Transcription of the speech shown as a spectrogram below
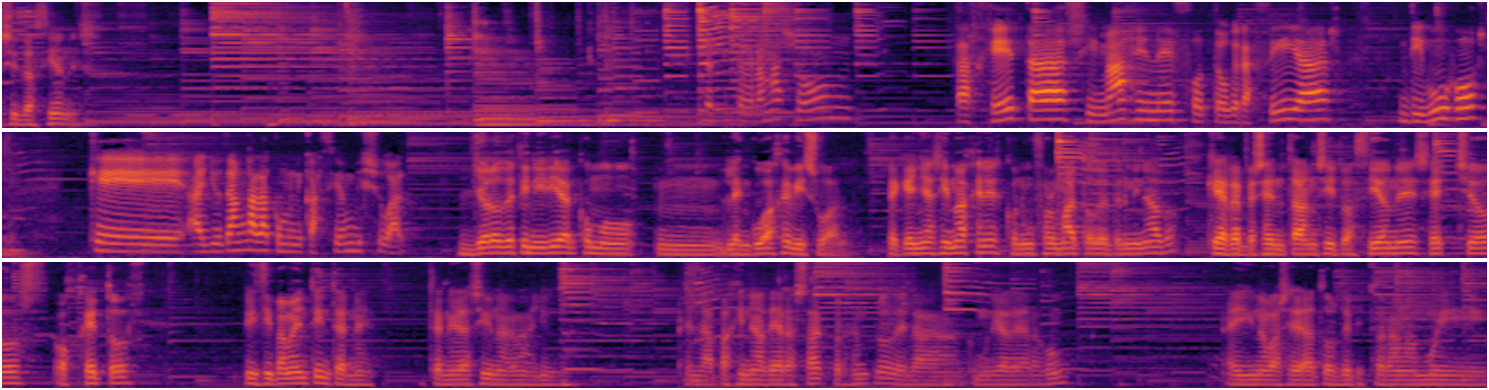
situaciones. Tarjetas, imágenes, fotografías, dibujos que ayudan a la comunicación visual. Yo lo definiría como mm, lenguaje visual, pequeñas imágenes con un formato determinado que representan situaciones, hechos, objetos, principalmente Internet. Internet ha sido una gran ayuda en la página de Arasac, por ejemplo, de la Comunidad de Aragón, hay una base de datos de pictogramas muy,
